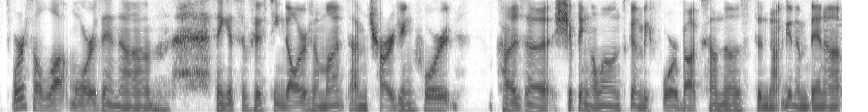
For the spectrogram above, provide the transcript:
it's worth a lot more than um, I think it's a fifteen dollars a month I'm charging for it because uh, shipping alone is going to be four bucks on those to not get them bent up.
